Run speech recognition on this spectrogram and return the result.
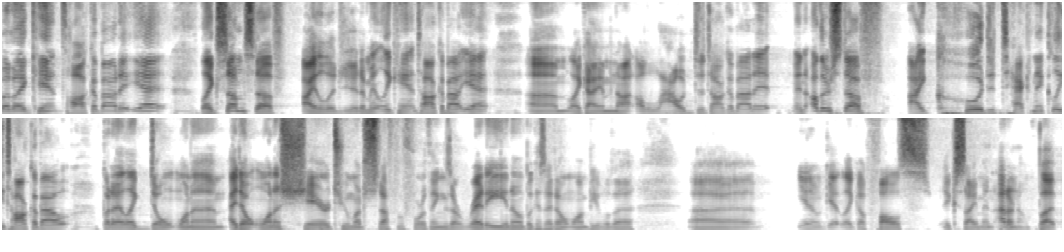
but I can't talk about it yet. Like some stuff I legitimately can't talk about yet. Um, like I am not allowed to talk about it, and other stuff I could technically talk about, but I like don't want to I don't want to share too much stuff before things are ready, you know, because I don't want people to uh you know, get like a false excitement. I don't know, but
